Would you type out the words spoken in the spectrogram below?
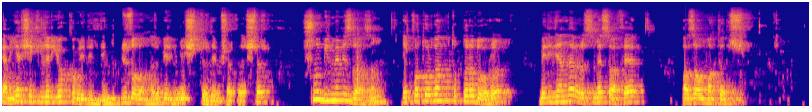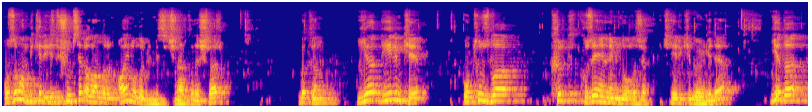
yani yer şekilleri yok kabul edildiğinde düz alanları birbirine eşittir demiş arkadaşlar. Şunu bilmemiz lazım. Ekvatordan kutuplara doğru meridyenler arası mesafe azalmaktadır. O zaman bir kere izdüşümsel alanların aynı olabilmesi için arkadaşlar bakın ya diyelim ki 30 ile 40 kuzey enleminde olacak her iki bölgede ya da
